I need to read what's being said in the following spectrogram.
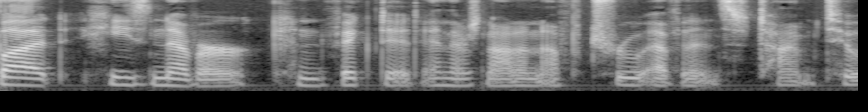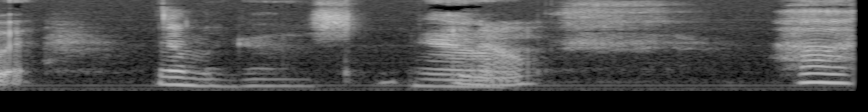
but he's never convicted and there's not enough true evidence to time to it Oh my gosh! Yeah, you know.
